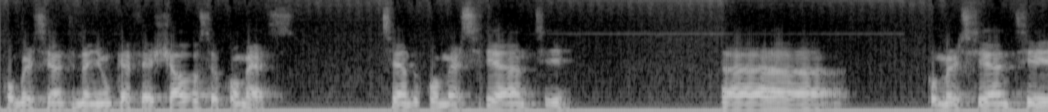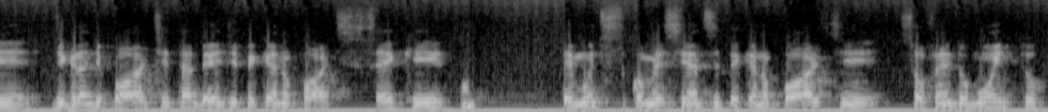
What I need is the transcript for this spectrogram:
comerciante nenhum quer fechar o seu comércio. Sendo comerciante, uh, comerciante de grande porte e também de pequeno porte. Sei que tem muitos comerciantes de pequeno porte sofrendo muito,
